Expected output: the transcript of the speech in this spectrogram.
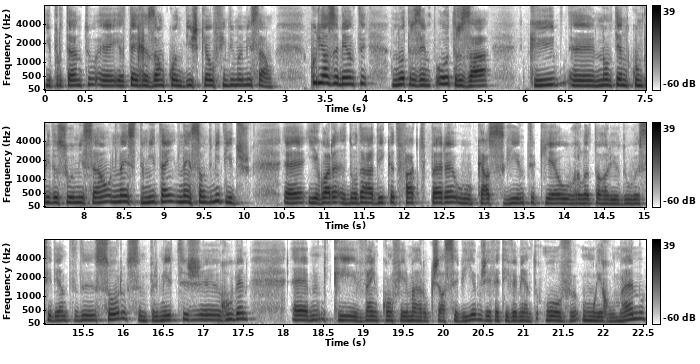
e, portanto, eh, ele tem razão quando diz que é o fim de uma missão. Curiosamente, noutros, outros há que, uh, não tendo cumprido a sua missão, nem se demitem, nem são demitidos. Uh, e agora dou a dica, de facto, para o caso seguinte, que é o relatório do acidente de Soro, se me permites, uh, Ruben, que vem confirmar o que já sabíamos. Efetivamente, houve um erro humano,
